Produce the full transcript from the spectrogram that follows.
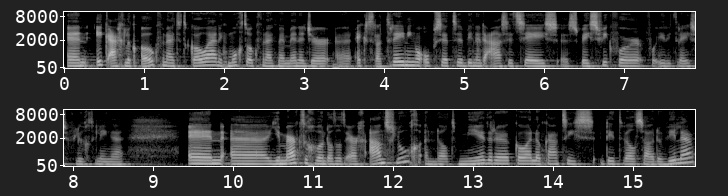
En ik eigenlijk ook vanuit het COA. En ik mocht ook vanuit mijn manager eh, extra trainingen opzetten binnen de AZC's, eh, specifiek voor, voor Eritrese vluchtelingen. En eh, je merkte gewoon dat het erg aansloeg en dat meerdere COA-locaties dit wel zouden willen.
